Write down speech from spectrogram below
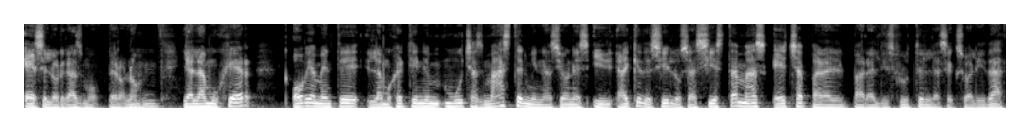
es el orgasmo, pero no. Y a la mujer, obviamente, la mujer tiene muchas más terminaciones y hay que decirlo, o sea, sí está más hecha para el, para el disfrute de la sexualidad,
